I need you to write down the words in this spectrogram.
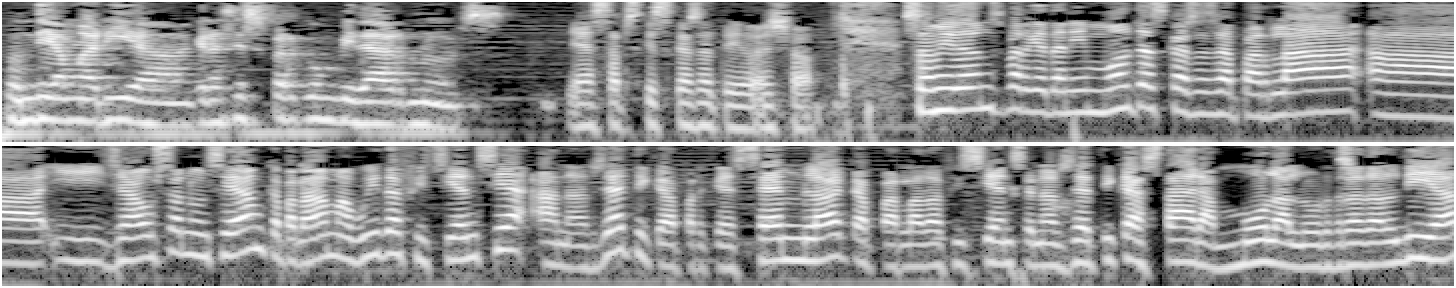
Bon dia, Maria. Gràcies per convidar-nos. Ja saps que és casa teva, això. Som-hi, doncs, perquè tenim moltes coses a parlar eh, i ja us anunciàvem que parlàvem avui d'eficiència energètica, perquè sembla que parlar d'eficiència energètica està ara molt a l'ordre del dia,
